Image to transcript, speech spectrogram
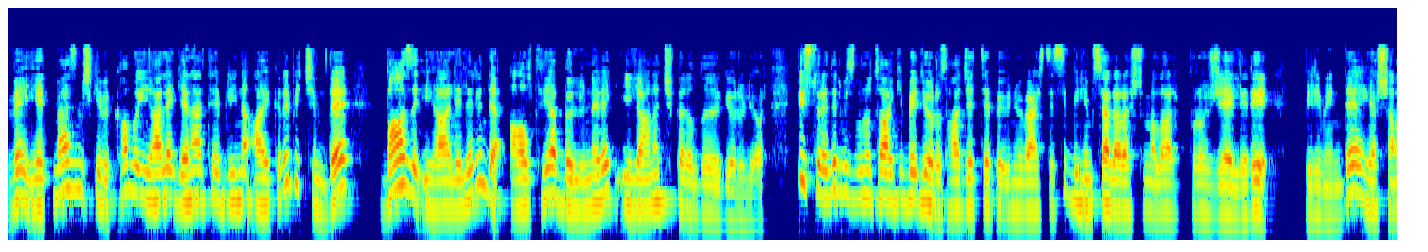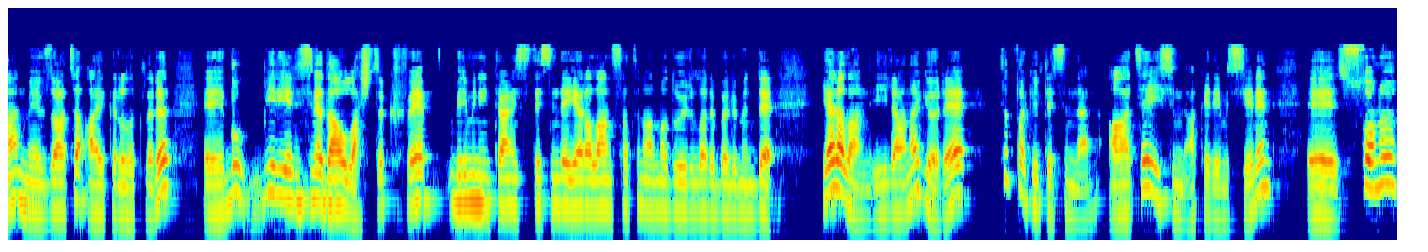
Ve yetmezmiş gibi kamu ihale genel tebliğine aykırı biçimde bazı ihalelerin de 6'ya bölünerek ilana çıkarıldığı görülüyor. Bir süredir biz bunu takip ediyoruz. Hacettepe Üniversitesi Bilimsel Araştırmalar Projeleri biriminde yaşanan mevzuata aykırılıkları. E, bu bir yenisine daha ulaştık ve birimin internet sitesinde yer alan satın alma duyuruları bölümünde yer alan ilana göre Tıp Fakültesinden AT isimli akademisyenin e, sonu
